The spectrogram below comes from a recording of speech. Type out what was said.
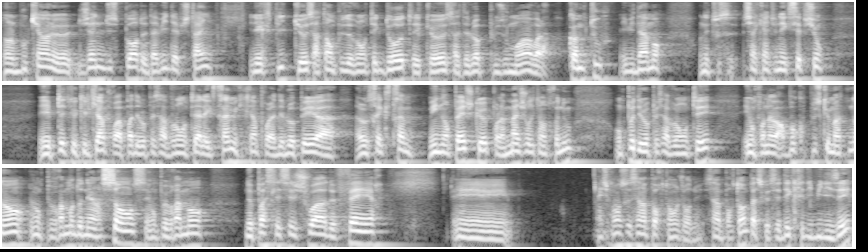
dans le bouquin Le gène du sport de David Epstein, il explique que certains ont plus de volonté que d'autres et que ça se développe plus ou moins, voilà. Comme tout, évidemment. On est tous, chacun est une exception. Et peut-être que quelqu'un pourra pas développer sa volonté à l'extrême et quelqu'un pourra la développer à, l'autre extrême. Mais il n'empêche que pour la majorité d'entre nous, on peut développer sa volonté et on peut en avoir beaucoup plus que maintenant et on peut vraiment donner un sens et on peut vraiment ne pas se laisser le choix de faire. Et je pense que c'est important aujourd'hui. C'est important parce que c'est décrédibilisé.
